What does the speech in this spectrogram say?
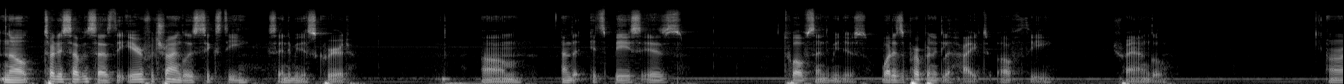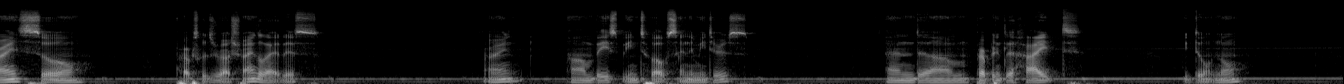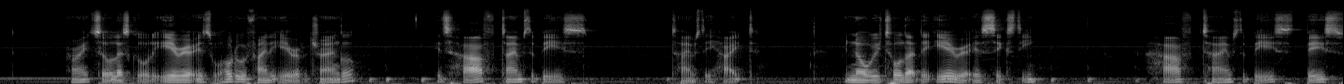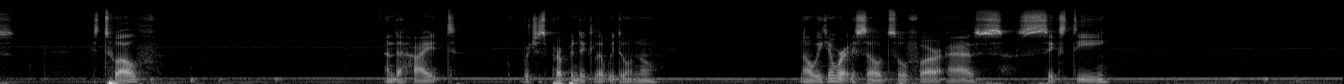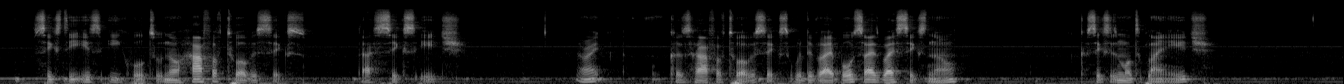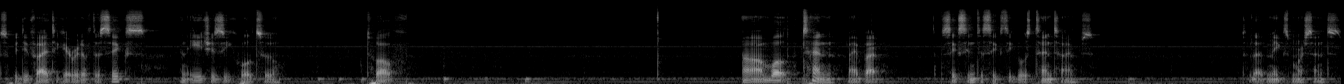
Now 37 says the area of a triangle is 60 centimeters squared. Um, and its base is 12 centimeters. What is the perpendicular height of the triangle? Alright, so perhaps we'll draw a triangle like this. Alright, um, base being 12 centimeters. And um, perpendicular height, we don't know. Alright, so let's go. The area is, how do we find the area of a triangle? It's half times the base times the height. We know we're told that the area is 60. Half times the base. Base is 12. And the height, which is perpendicular, we don't know. Now we can work this out so far as 60 60 is equal to now half of 12 is 6 that's 6 each. Alright? Because half of 12 is 6 we'll divide both sides by 6 now. Because 6 is multiplying each. So we divide to get rid of the 6 and each is equal to 12 um, well 10 my bad. 6 into 60 goes 10 times. So that makes more sense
